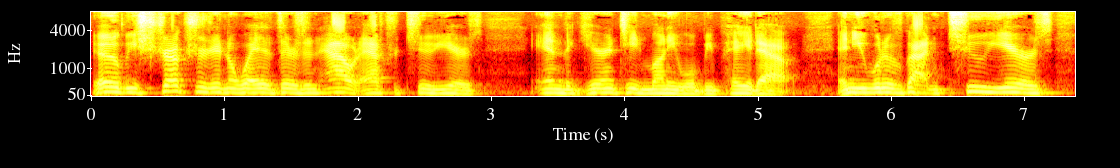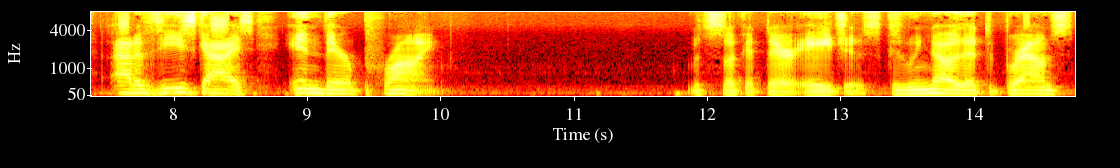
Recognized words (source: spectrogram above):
It'll be structured in a way that there's an out after two years and the guaranteed money will be paid out. And you would have gotten two years out of these guys in their prime. Let's look at their ages because we know that the Browns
